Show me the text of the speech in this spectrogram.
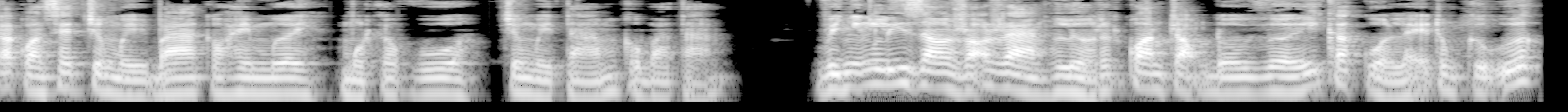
Các quan xét chương 13 câu 20, một các vua chương 18 câu 38. Vì những lý do rõ ràng, lửa rất quan trọng đối với các của lễ trong cựu ước.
